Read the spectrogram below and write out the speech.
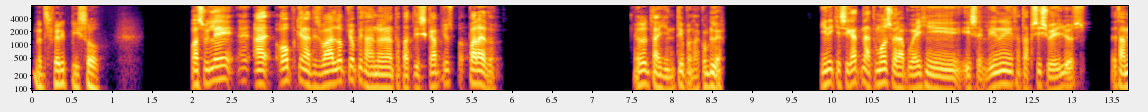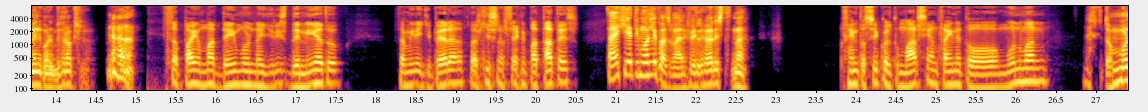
Να τις φέρει πίσω. Μα σου λέει, ε, α, όπου και να τις βάλω, πιο πιθανό είναι να τα πατήσει κάποιος πα- παρά εδώ. Εδώ τι θα γίνει, τίποτα, κομπλέ. Είναι και σιγά την ατμόσφαιρα που έχει η σελήνη, θα τα ψήσει ο ήλιος, δεν θα μείνει κολυμπηθρόξυλο. Μια χαρά. Θα πάει ο Matt Damon να γυρίσει την ταινία του. Θα μείνει εκεί πέρα. Θα αρχίσει να φτιάχνει πατάτες. Θα έχει έτοιμο λίπασμα, ρε φίλε, ορίστε. Να. Θα είναι το sequel του Martian. Θα είναι το Moonman. Το moon.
